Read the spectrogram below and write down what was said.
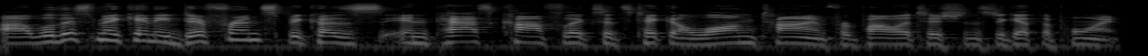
Uh, will this make any difference? Because in past conflicts, it's taken a long time for politicians to get the point.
